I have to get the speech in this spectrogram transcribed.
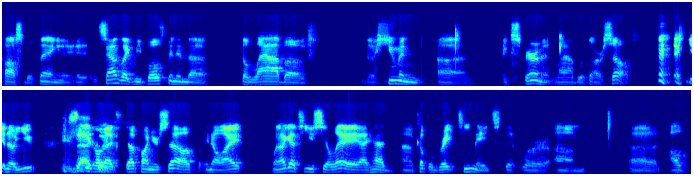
possible thing and it, it sounds like we've both been in the the lab of the human uh, experiment lab with ourselves you know you exactly all that stuff on yourself. You know, I when I got to UCLA, I had a couple great teammates that were. Um, uh, I'll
